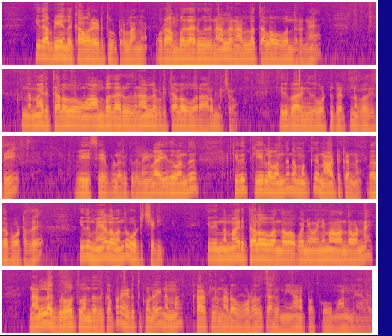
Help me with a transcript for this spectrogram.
இது அப்படியே அந்த கவரை எடுத்து விட்டுறலாங்க. ஒரு ஐம்பது அறுபது நாளில் நல்ல தளவு வந்துடுங்க இந்த மாதிரி தளவு ஐம்பது அறுபது நாளில் இப்படி தளவு வர ஆரம்பிச்சிடும் இது பாருங்கள் இது ஒட்டு கட்டின பகுதி. வி ஷேப்பில் இருக்குது இல்லைங்களா? இது வந்து இது கீழே வந்து நமக்கு நாட்டுக்கன்று விதை போட்டது. இது மேலே வந்து ஒட்டுச்செடி இது இந்த மாதிரி தளவு வந்த கொஞ்சம் கொஞ்சமாக வந்தவுடனே நல்ல க்ரோத் வந்ததுக்கப்புறம் எடுத்துக்கொண்டு போய் நம்ம காட்டில் நடவு போடுறதுக்கு அருமையான பக்குவமான நேரம்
